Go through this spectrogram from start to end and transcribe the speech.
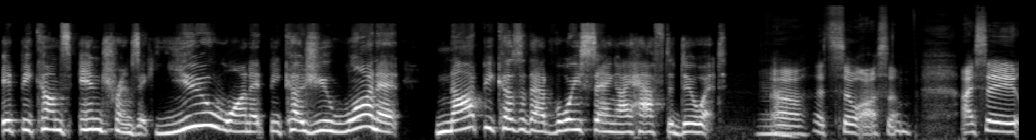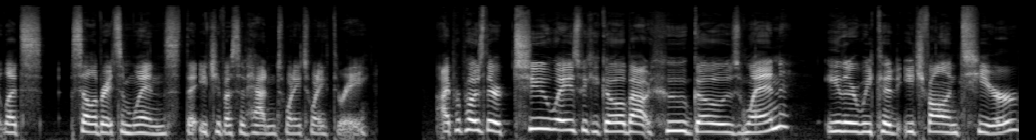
it becomes intrinsic. You want it because you want it, not because of that voice saying I have to do it. Mm. Oh, that's so awesome. I say let's celebrate some wins that each of us have had in 2023. I propose there are two ways we could go about who goes when. Either we could each volunteer,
